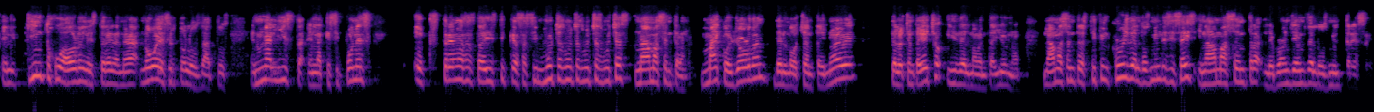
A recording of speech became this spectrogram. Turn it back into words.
el quinto jugador en la historia de la NBA, no voy a decir todos los datos, en una lista en la que si pones extremas estadísticas, así muchas, muchas, muchas, muchas, nada más entran Michael Jordan del 89, del 88 y del 91. Nada más entra Stephen Curry del 2016 y nada más entra LeBron James del 2013.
